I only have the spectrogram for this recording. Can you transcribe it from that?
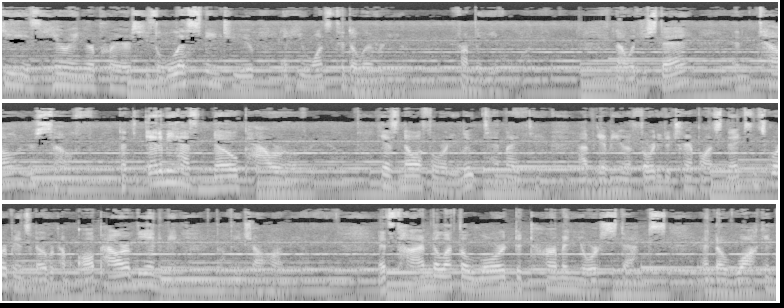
He is hearing your prayers. He's listening to you and he wants to deliver you from the evil. Now would you stay and tell yourself that the enemy has no power over you. He has no authority. Luke 10, 19. I've given you authority to trample on snakes and scorpions and overcome all power of the enemy. Nothing shall harm you. It's time to let the Lord determine your steps and to walk in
